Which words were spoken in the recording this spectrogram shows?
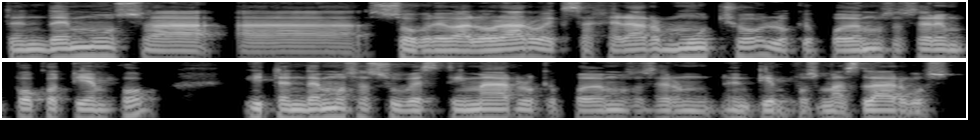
tendemos a, sobrevalorar o exagerar mucho lo que podemos hacer en poco tiempo y tendemos a subestimar lo que podemos hacer en, tiempos más largos.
